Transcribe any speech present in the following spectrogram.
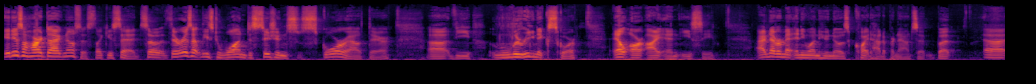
it is a hard diagnosis, like you said. So there is at least one decision score out there, uh, the Lrinec score, L R I N E C. I've never met anyone who knows quite how to pronounce it, but uh,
